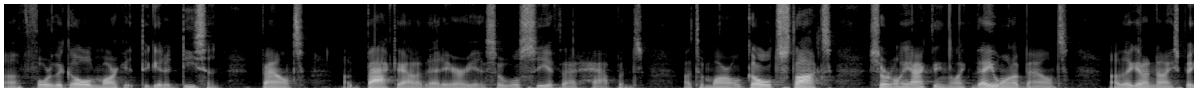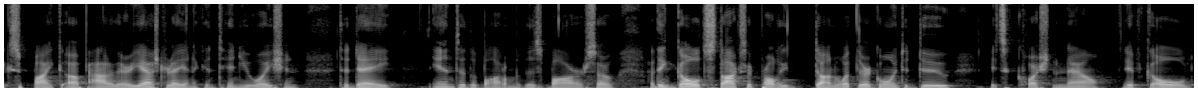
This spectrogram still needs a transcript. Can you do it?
uh, for the gold market to get a decent bounce uh, back out of that area. So we'll see if that happens uh, tomorrow. Gold stocks certainly acting like they want to bounce. Uh, they got a nice big spike up out of there yesterday and a continuation today into the bottom of this bar. So I think gold stocks have probably done what they're going to do. It's a question now if gold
